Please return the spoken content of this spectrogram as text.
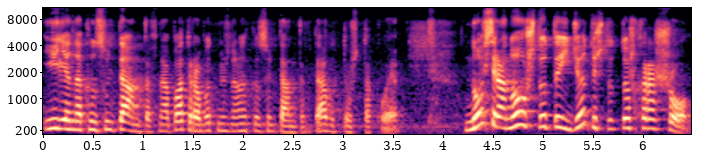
или на консультантов, на оплату работы международных консультантов, да, вот тоже такое. Но все равно что-то идет и что-то тоже хорошо.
